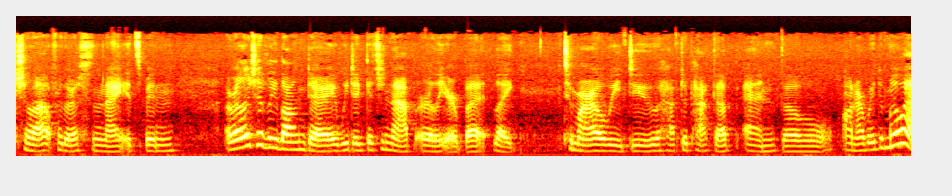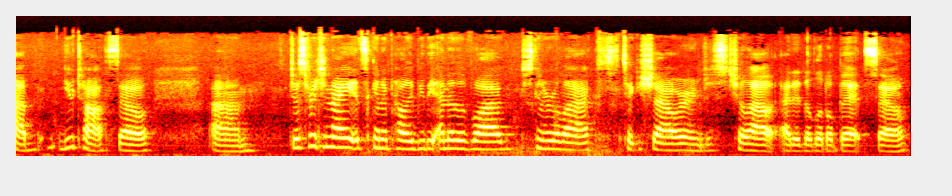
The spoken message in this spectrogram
chill out for the rest of the night. It's been a relatively long day. We did get to nap earlier, but like tomorrow we do have to pack up and go on our way to Moab, Utah. So um, just for tonight, it's going to probably be the end of the vlog. Just going to relax, take a shower, and just chill out, edit a little bit. So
